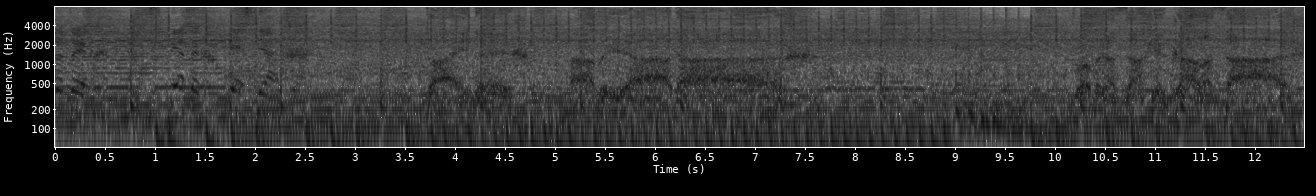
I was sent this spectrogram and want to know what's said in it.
высшитых, спетых песнях. Тайных обрядах. В образах и голосах.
